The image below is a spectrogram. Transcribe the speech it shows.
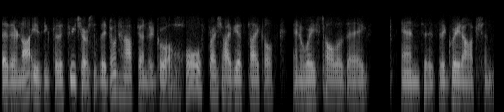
that they're not using for the future so they don't have to undergo a whole fresh IVF cycle and waste all those eggs. And it's a great option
